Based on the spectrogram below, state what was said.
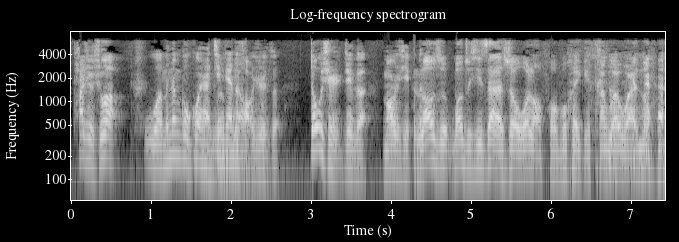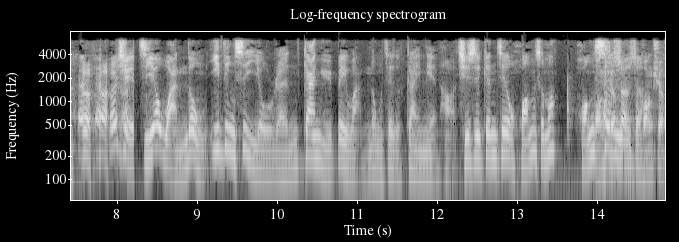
他就说我们能够过上今天的好日子。都是这个毛主席，老主毛主席在的时候，我老婆不会给贪官玩弄。而且只要玩弄，一定是有人甘于被玩弄这个概念哈。其实跟这个黄什么黄胜黄胜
